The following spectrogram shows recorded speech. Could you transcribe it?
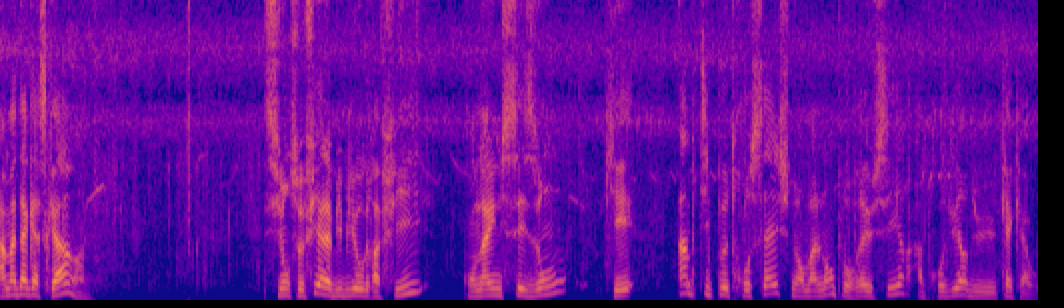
À Madagascar, si on se fie à la bibliographie, on a une saison qui est un petit peu trop sèche normalement pour réussir à produire du cacao.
